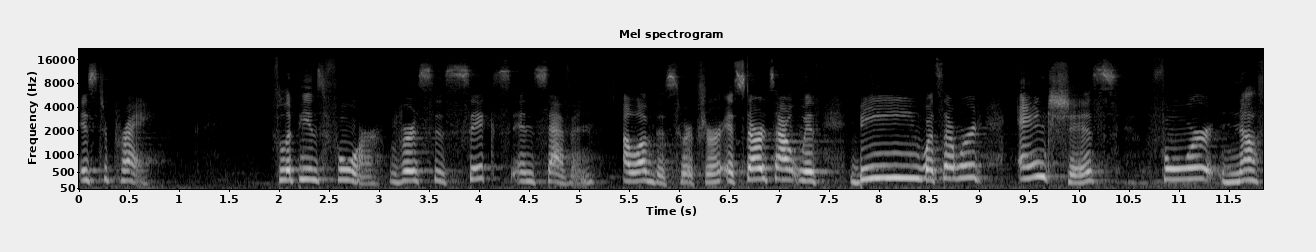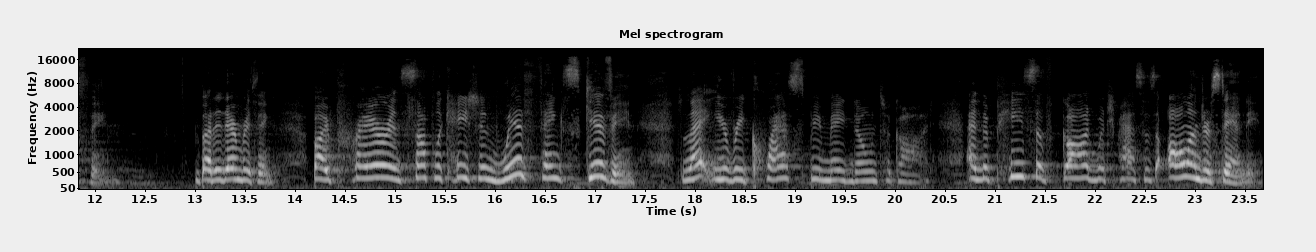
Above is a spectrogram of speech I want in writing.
is to pray. Philippians 4, verses 6 and 7. I love this scripture. It starts out with be, what's that word? Anxious for nothing, but in everything. By prayer and supplication with thanksgiving, let your requests be made known to God. And the peace of God, which passes all understanding,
